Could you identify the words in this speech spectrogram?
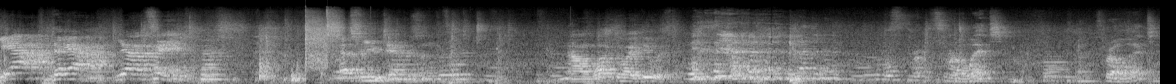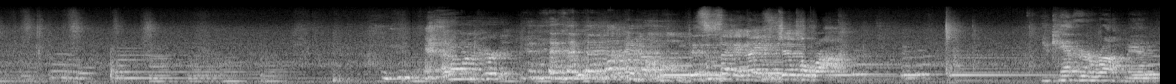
Yeah, yeah, yeah, I'm saying. That's for you, Danderson. Now, what do I do with it? Throw it. Throw it. I don't want to hurt it. This is like a nice, gentle rock. You can't hurt a rock, man.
